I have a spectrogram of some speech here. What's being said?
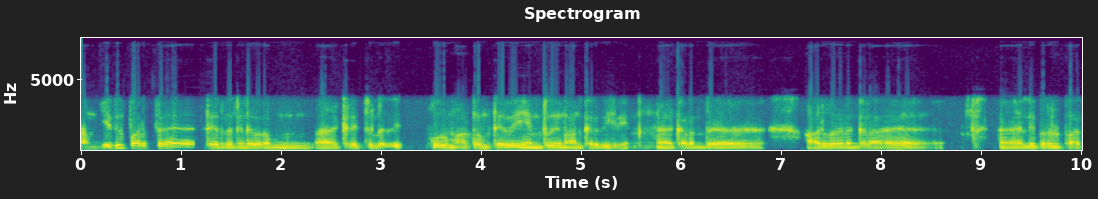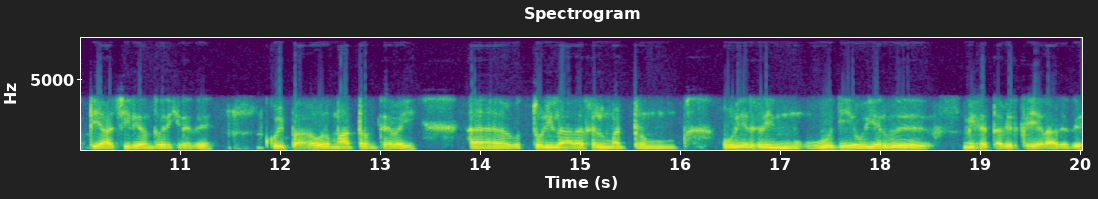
நான் எதிர்பார்த்த தேர்தல் நிலவரம் கிடைத்துள்ளது. ஒரு மாற்றம் தேவை என்று நான் கருதுகிறேன். கடந்த ஆறு வருடங்களாக லிபரல் பார்ட்டி ஆட்சியில் இருந்து வருகிறது. குறிப்பாக ஒரு மாற்றம் தேவை. தொழிலாளர்கள் மற்றும் ஊழியர்களின் ஊதிய உயர்வு மிக தவிர்க்க இயலாதது.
